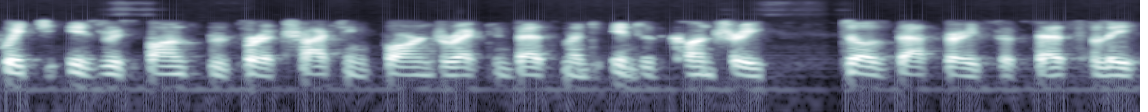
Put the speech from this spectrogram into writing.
which is responsible for attracting foreign direct investment into the country, does that very successfully.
